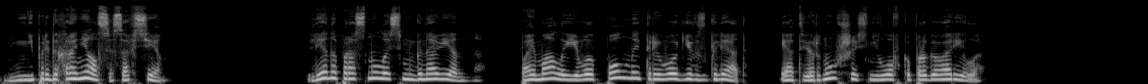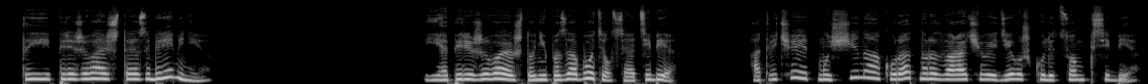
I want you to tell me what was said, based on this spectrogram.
не предохранялся совсем. Лена проснулась мгновенно, поймала его полной тревоги взгляд и, отвернувшись, неловко проговорила. «Ты переживаешь, что я забеременею?» «Я переживаю, что не позаботился о тебе», Отвечает мужчина, аккуратно разворачивая девушку лицом к себе.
